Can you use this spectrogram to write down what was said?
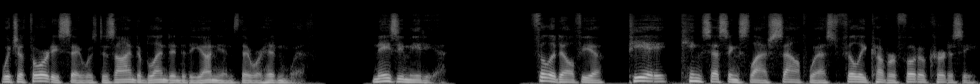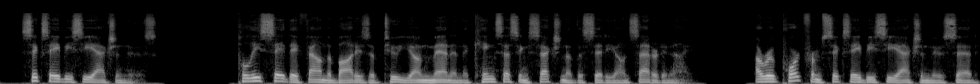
which authorities say was designed to blend into the onions they were hidden with. Nazi Media. Philadelphia, PA, Kingsessing slash Southwest Philly cover photo courtesy, 6 ABC Action News. Police say they found the bodies of two young men in the Kingsessing section of the city on Saturday night. A report from 6 ABC Action News said,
